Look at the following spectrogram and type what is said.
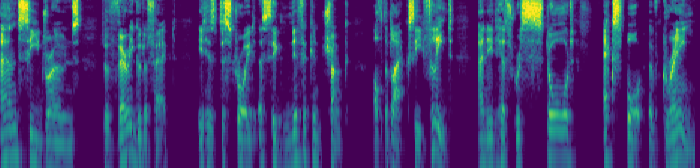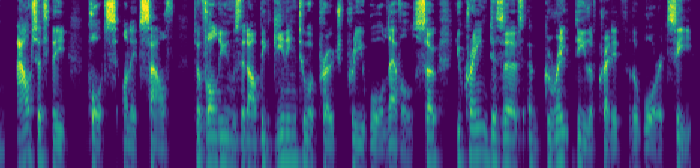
and sea drones to very good effect it has destroyed a significant chunk of the Black Sea fleet and it has restored export of grain out of the ports on its south to volumes that are beginning to approach pre war levels. So Ukraine deserves a great deal of credit for the war at sea,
